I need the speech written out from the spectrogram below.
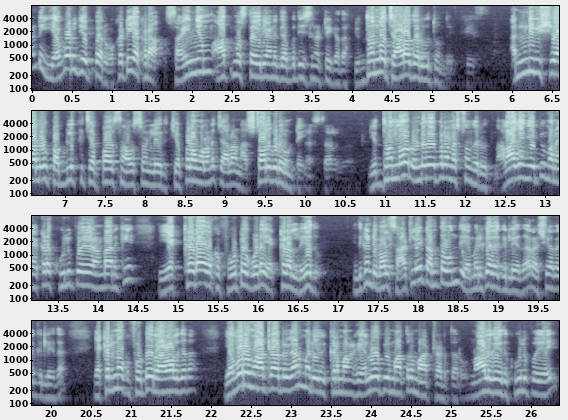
అంటే ఎవరు చెప్పారు? ఒకటి అక్కడ సైన్యం ఆత్మస్థైర్యాన్ని దెబ్బతీసినట్టే కదా. యుద్ధంలో చాలా జరుగుతుంది. అన్ని విషయాలు పబ్లిక్ చెప్పాల్సిన అవసరం లేదు. చెప్పడం వలన చాలా నష్టాలు కూడా ఉంటాయి. యుద్ధంలో రెండు వైపులా నష్టం జరుగుతుంది. అలాగని చెప్పి మనం ఎక్కడ కూలిపోయి అనడానికి ఎక్కడ ఒక ఫోటో కూడా ఎక్కడ లేదు. ఎందుకంటే ఇవాళ సాటిలైట్ అంతా ఉంది. అమెరికా దగ్గర లేదా రష్యా దగ్గర లేదా. ఎక్కడైనా ఒక ఫోటో రావాలి కదా. ఎవరు మాట్లాడరు కానీ మరి ఇక్కడ మనకు ఎల్ఓపి మాత్రం మాట్లాడతారు. నాలుగైదు కూలిపోయాయి.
